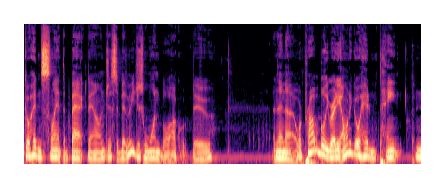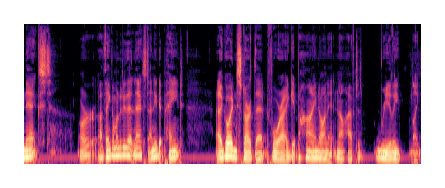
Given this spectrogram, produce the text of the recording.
go ahead and slant the back down just a bit. Maybe just one block will do. And then uh, we're probably ready. I want to go ahead and paint next. Or I think I'm going to do that next. I need to paint. Uh, go ahead and start that before I get behind on it. And I'll have to really like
